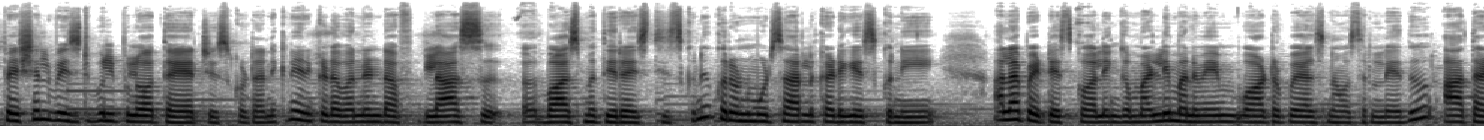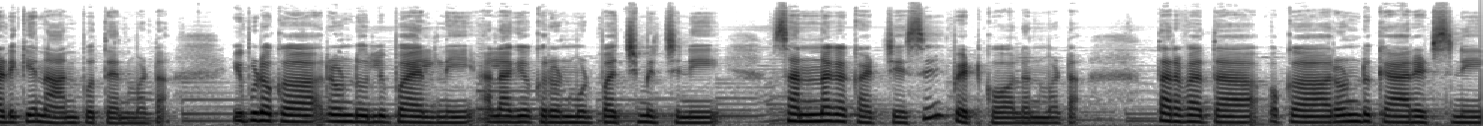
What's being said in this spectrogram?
స్పెషల్ వెజిటబుల్ పులావ్ తయారు చేసుకోవడానికి నేను ఇక్కడ one and half glass basmati rice తీసుకుని ఒక రెండు మూడు సార్లు కడిగేసుకుని అలా పెట్టేసుకోవాలి. ఇంకా మళ్ళీ మనం ఏం వాటర్ పోయాల్సిన అవసరం లేదు. ఆ తడికే నానిపోతాయి అనమాట ఇప్పుడు ఒక రెండు ఉల్లిపాయలని అలాగే ఒక రెండు మూడు పచ్చిమిర్చిని సన్నగా కట్ చేసి పెట్టుకోవాలన్నమాట. తర్వాత ఒక రెండు క్యారెట్స్ని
